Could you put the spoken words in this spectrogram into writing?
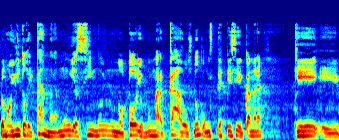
Los movimientos de cámara muy así, muy notorios, muy marcados, ¿no? Con esta especie de cámara que, eh,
